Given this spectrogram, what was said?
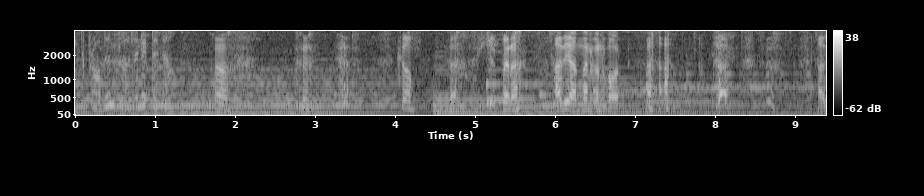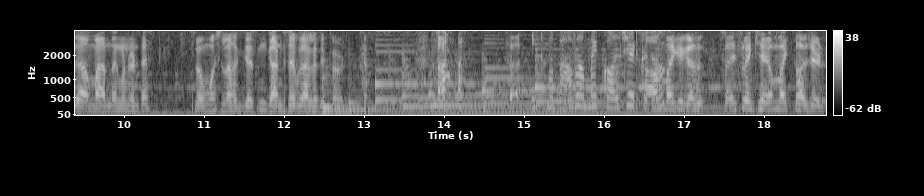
ఇంక ప్రాబ్లం సాల్వ్ అయినట్టేనా? కమ్ చెప్పానా? అది అందనుకున్న పవర్ అదే అమ్మాయి అందంగా ఉండుంటే స్లో మోషన్లో హక్ చేసుకుని గంట సేపు గాల్లో తిప్పేవాడు. ఇంక మా బావ అమ్మాయికి కాల్ చేయడు కదా? అమ్మాయికి కాదు లైఫ్లో ఇంకే అమ్మాయికి కాల్ చేయడు.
